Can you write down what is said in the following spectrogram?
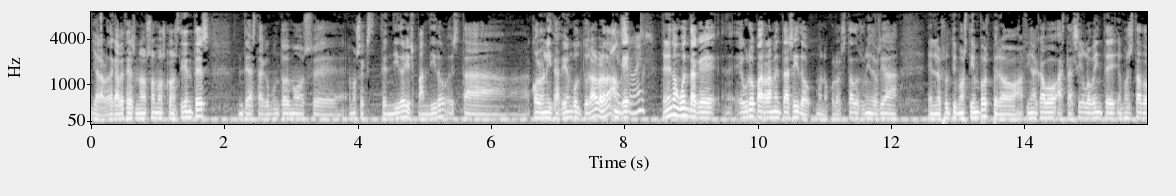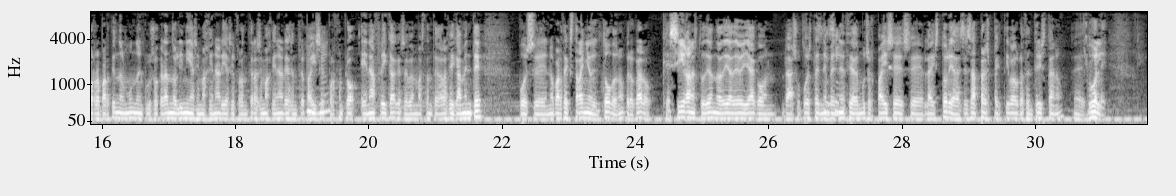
Ya la verdad que a veces no somos conscientes de hasta qué punto hemos eh, hemos extendido y expandido esta colonización cultural, ¿verdad? Aunque es. teniendo en cuenta que Europa realmente ha sido, bueno, con los Estados Unidos ya en los últimos tiempos, pero al fin y al cabo hasta el siglo XX hemos estado repartiendo el mundo, incluso creando líneas imaginarias y fronteras imaginarias entre países, por ejemplo, en África, que se ven bastante gráficamente, pues eh, no parece extraño del todo, ¿no? Pero claro, que sigan estudiando a día de hoy ya con la supuesta independencia de muchos países eh, la historia desde esa perspectiva eurocentrista, ¿no? Eh, duele.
